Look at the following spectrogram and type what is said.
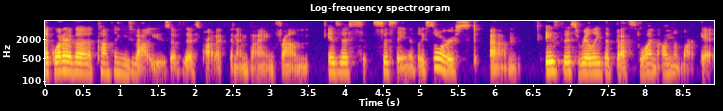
like what are the company's values of this product that i'm buying from is this sustainably sourced? Um, is this really the best one on the market?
